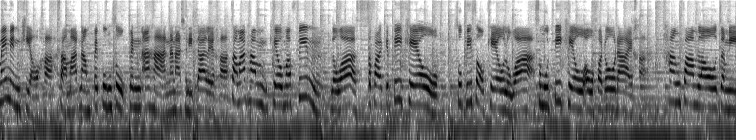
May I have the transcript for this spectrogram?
ไม่เหม็นเขียวค่ะ สามารถนำไปปรุงสุกเป็นอาหารนานาชนิดได้เลยค่ะ สามารถทำเคลมัฟฟิน หรือว่าสปาเกตตี้เคลซุปมิโซเคลหรือว่าสมูทตี้เคลอะโวคาโดได้ค่ะ ทางฟาร์มเราจะมี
